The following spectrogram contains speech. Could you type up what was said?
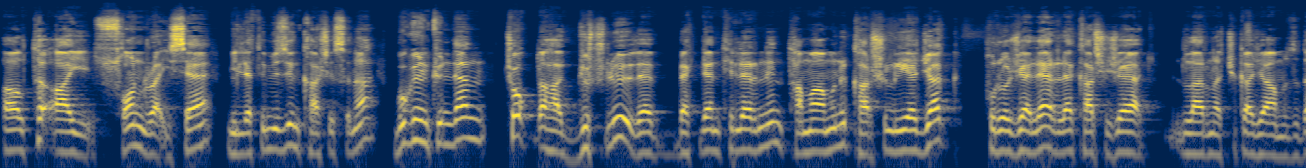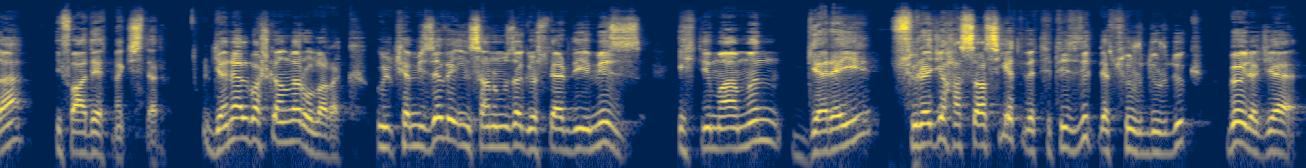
6 ay sonra ise milletimizin karşısına bugünkünden çok daha güçlü ve beklentilerinin tamamını karşılayacak projelerle karşılarına çıkacağımızı da ifade etmek isterim. Genel başkanlar olarak ülkemize ve insanımıza gösterdiğimiz ihtimamın gereği süreci hassasiyet ve titizlikle sürdürdük. Böylece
